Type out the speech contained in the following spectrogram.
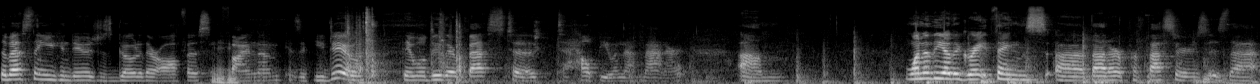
The best thing you can do is just go to their office and Mhm. find them because if you do, they will do their best to, to help you in that manner. Um, one of the other great things uh, about our professors is that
